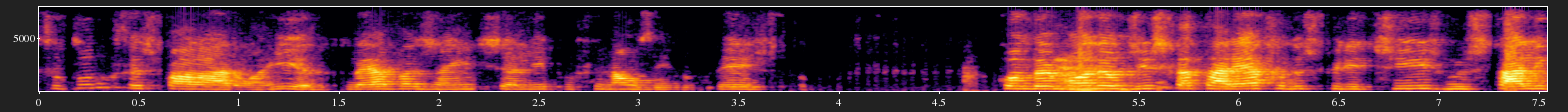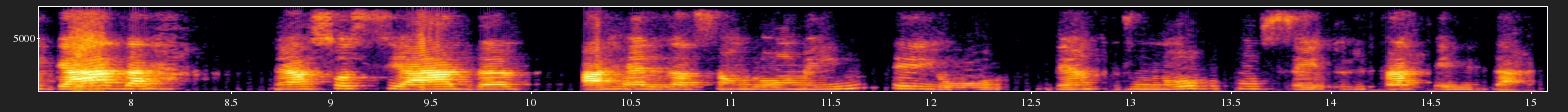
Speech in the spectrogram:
isso tudo que vocês falaram aí leva a gente ali para o finalzinho do texto, quando Emmanuel diz que a tarefa do Espiritismo está ligada, né, associada à realização do homem interior dentro de um novo conceito de fraternidade.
